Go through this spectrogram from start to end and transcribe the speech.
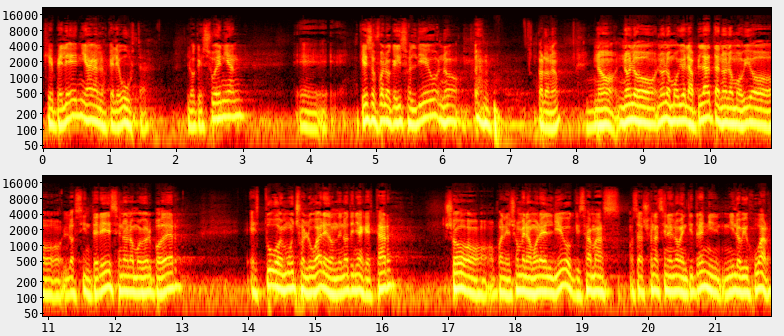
que peleen y hagan lo que les gusta, lo que sueñan, eh, que eso fue lo que hizo el Diego, no, perdón, ¿no? No, no lo, no lo movió la plata, no lo movió los intereses, no lo movió el poder. Estuvo en muchos lugares donde no tenía que estar. Yo, bueno, yo me enamoré del Diego, quizá más, o sea, yo nací en el 93, ni, ni lo vi jugar.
